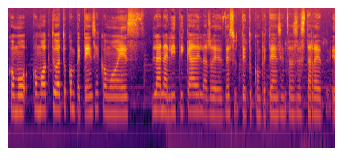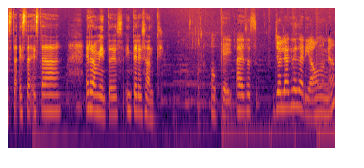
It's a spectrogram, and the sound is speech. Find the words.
cómo, cómo actúa tu competencia, cómo es la analítica de las redes de, de tu competencia. Entonces esta red, esta, esta, esta herramienta es interesante. Ok, a esas yo le agregaría una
